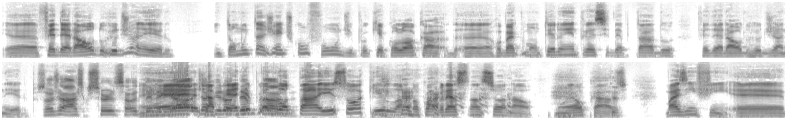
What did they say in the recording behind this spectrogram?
é, federal do Rio de Janeiro. Então muita gente confunde, porque coloca é, Roberto Monteiro entre esse deputado federal do Rio de Janeiro. O pessoal já acha que o senhor saiu é, delegado, é, já, já virou pede para botar isso ou aquilo lá no Congresso Nacional. Não é o caso. Mas enfim, é,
